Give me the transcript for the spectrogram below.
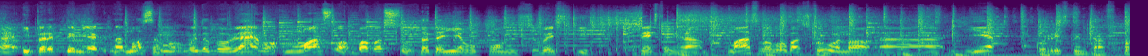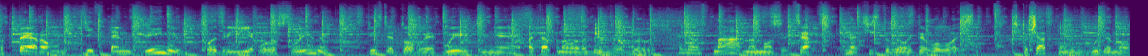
Е, І перед тим як наносимо, ми додаємо масло бабасу. Додаємо повністю весь стік 10 грам. Масло бабасу воно е, є корисним транспортером тих ензимів, котрі є у рослини. Після того, як ми е, етап родин зробили, хна наноситься на чисто вимите волосся. Спочатку ми будемо,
